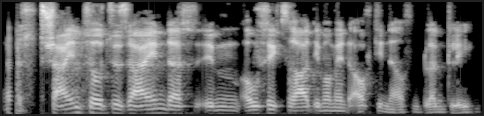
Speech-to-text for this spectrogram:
Es scheint so zu sein, dass im Aufsichtsrat im Moment auch die Nerven blank liegen.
